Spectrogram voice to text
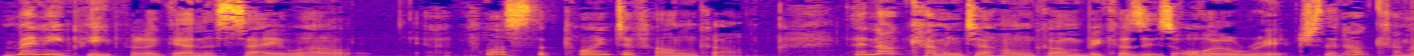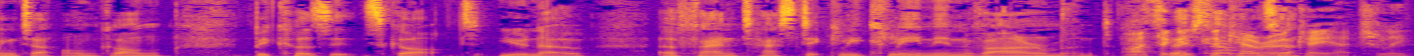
many people are going to say, well, what's the point of Hong Kong? They're not coming to Hong Kong because it's oil rich. They're not coming to Hong Kong because it's got, you know, a fantastically clean environment. I think They're it's the karaoke, to, actually.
